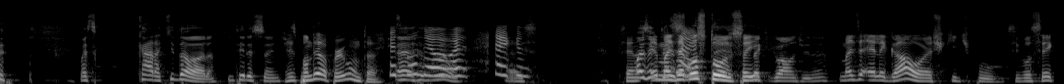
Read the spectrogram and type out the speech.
Mas, cara, que da hora. Que interessante. Respondeu a pergunta? Respondeu. respondeu. É, é É que- isso. Você- Mas é é, mas é gostoso isso aí. Background, né? Mas é legal, acho que, tipo, se você.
